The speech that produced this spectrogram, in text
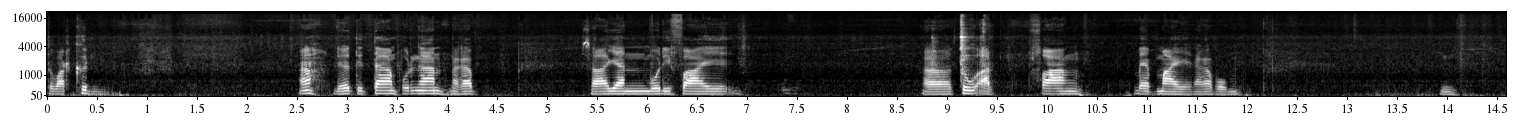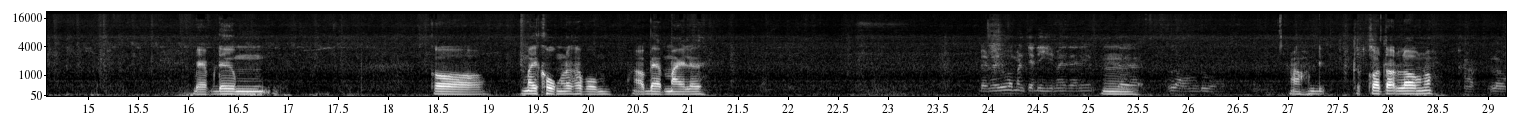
ตวัดขึ้นอะเดี๋ยวติดตามผลงานนะครับ สายันโมดิฟายตู้อัดฟางแบบใหม่นะครับผมอืม แบบเดิม ก็ไม่คงแล้วครับผม เอาแบบใหม่เลยแต่ไม่รู้ว่ามันจะดีไหมแต่นี่อืม ก็ลองดูครับเอาดิก็ทดลองเนาะครับลอง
